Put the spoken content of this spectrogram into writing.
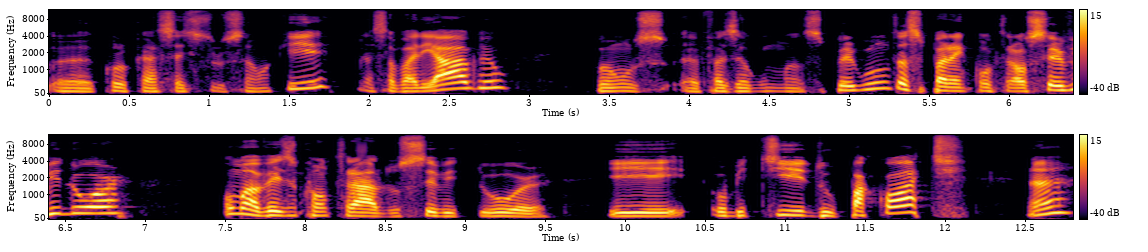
é, colocar essa instrução aqui, nessa variável. Vamos é, fazer algumas perguntas para encontrar o servidor. Uma vez encontrado o servidor e obtido o pacote, né?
